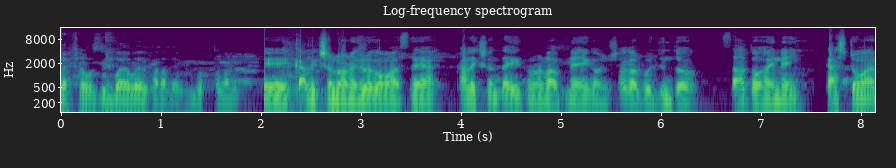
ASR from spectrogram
ব্যবসা পরিস্থিতি ভয়ে ভয়ে খারাপ এখন বর্তমানে। কালেকশন অনেক রকম আছে। কালেকশন থেকে কোনো লাভ নেই এখন সকাল পর্যন্ত চা তো হয় নাই। কাস্টমার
